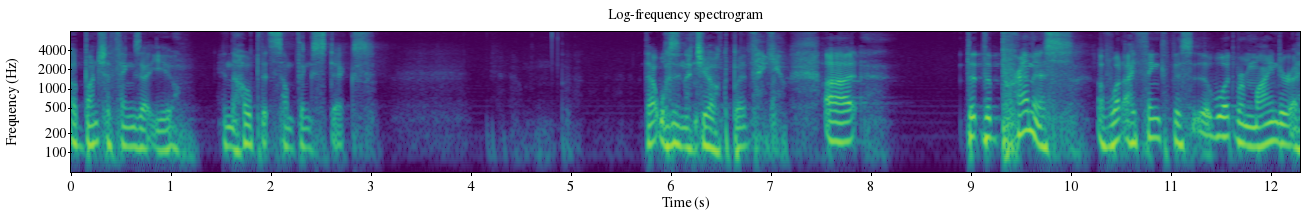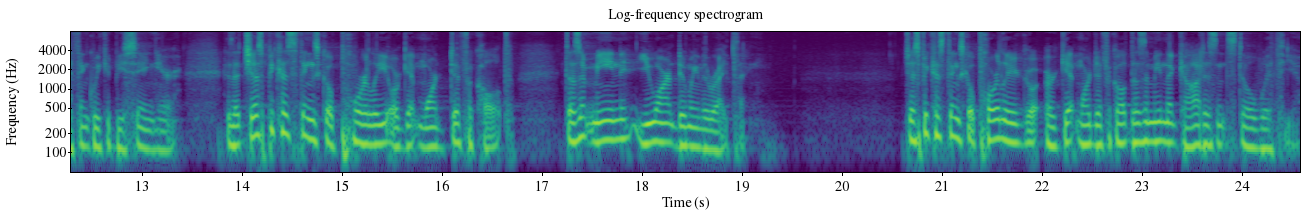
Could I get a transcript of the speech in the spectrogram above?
a bunch of things at you in the hope that something sticks. That wasn't a joke, but thank you. Uh, the, the premise of what I think this, what reminder I think we could be seeing here is that just because things go poorly or get more difficult doesn't mean you aren't doing the right thing. Just because things go poorly or get more difficult doesn't mean that God isn't still with you.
